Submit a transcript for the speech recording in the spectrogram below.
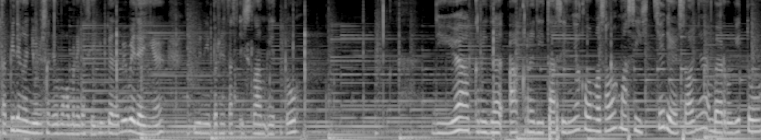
tapi dengan jurusan ilmu komunikasi juga tapi bedanya universitas Islam itu dia akreditasinya kalau nggak salah masih C deh soalnya baru gitu.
